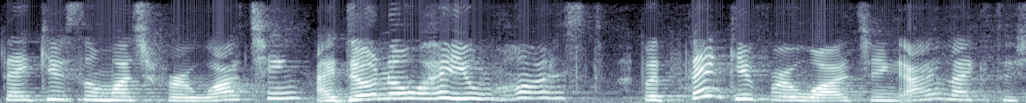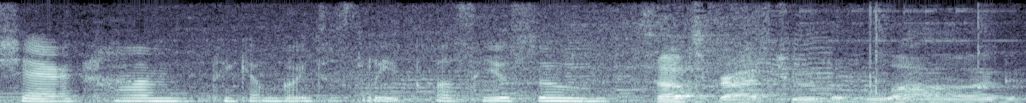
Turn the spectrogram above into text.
Thank you so much for watching. I don't know why you watched, but thank you for watching. I like to share. Um, I think I'm going to sleep. I'll see you soon. Subscribe to the vlog.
